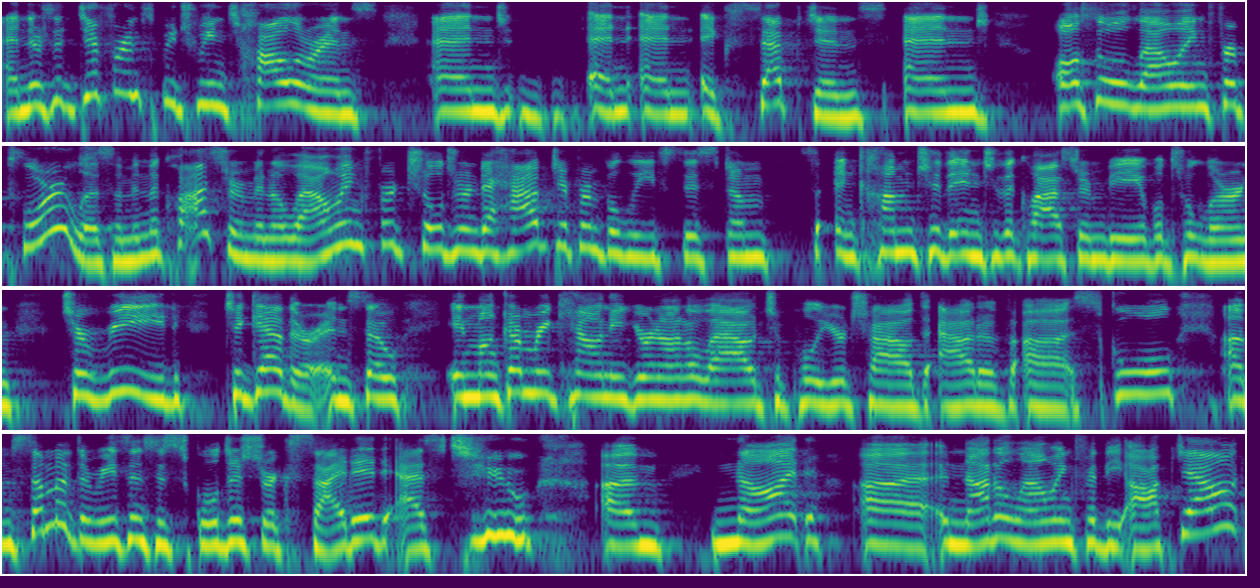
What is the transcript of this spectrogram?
And there's a difference between tolerance and and and acceptance and also allowing for pluralism in the classroom and allowing for children to have different belief systems and come to the into the classroom be able to learn to read together. And so in montgomery county you're not allowed to pull your child out of uh, school. Um, some of the reasons the school district cited as to um, not uh, not allowing for the opt-out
